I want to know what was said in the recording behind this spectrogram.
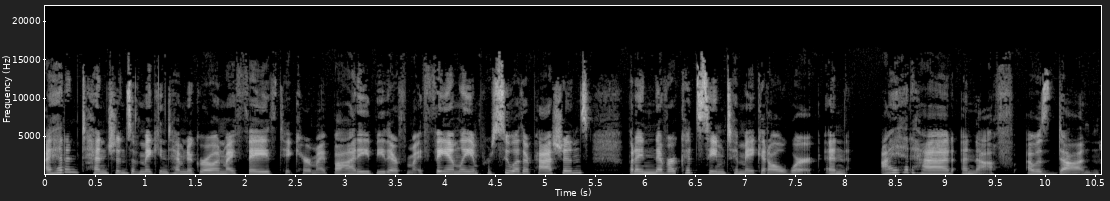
I had intentions of making time to grow in my faith, take care of my body, be there for my family, and pursue other passions, but I never could seem to make it all work. And I had had enough. I was done.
